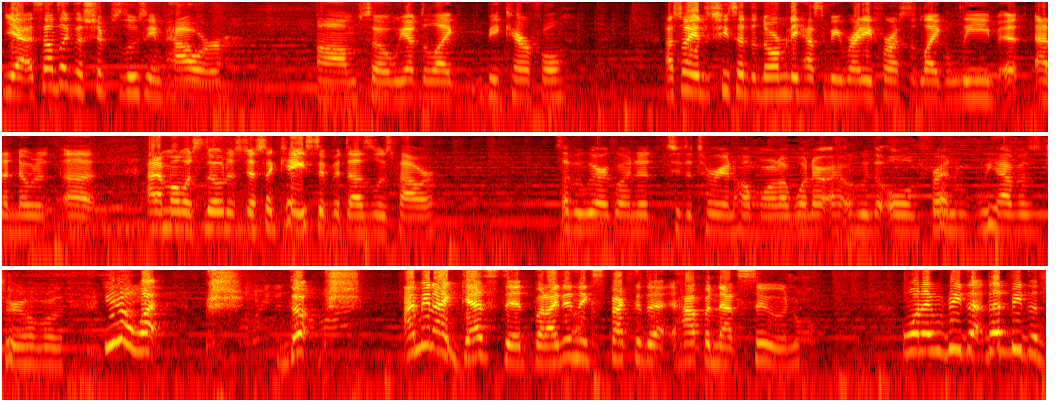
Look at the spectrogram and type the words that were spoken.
Yeah, it sounds like the ship's losing power. Um, so we have to like be careful. That's why she said the Normandy has to be ready for us to like leave it at a notice, uh, at a moment's notice, just in case if it does lose power. So we are going to, to the Turian homeworld. I wonder who the old friend we have as Turian homeworld. You know what? Psh, the, psh. I mean, I guessed it, but I didn't expect it to happen that soon. Well, it would be that that'd be the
